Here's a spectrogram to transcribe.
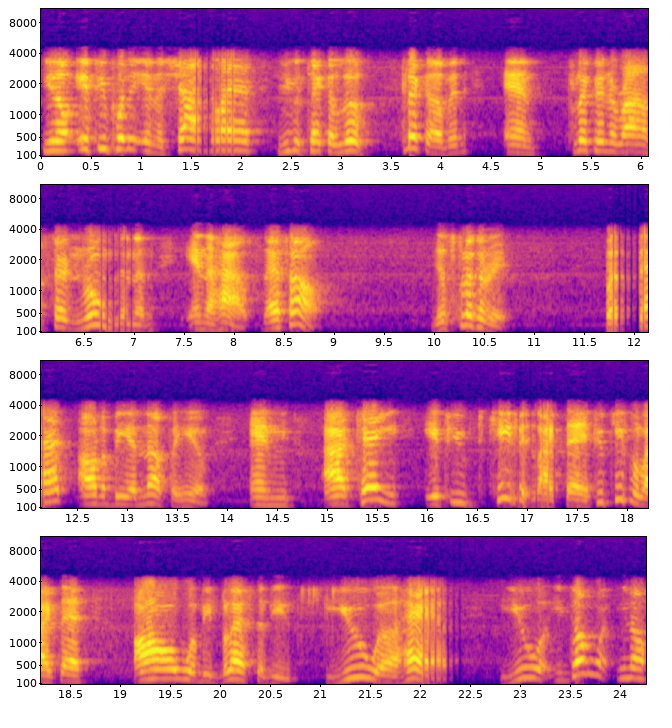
you know, if you put it in a shot glass, you could take a little flick of it and flicker it around certain rooms in the in the house. That's all. Just flicker it. But that ought to be enough for him. And I tell you, if you keep it like that, if you keep it like that, all will be blessed of you. You will have. You you don't you know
